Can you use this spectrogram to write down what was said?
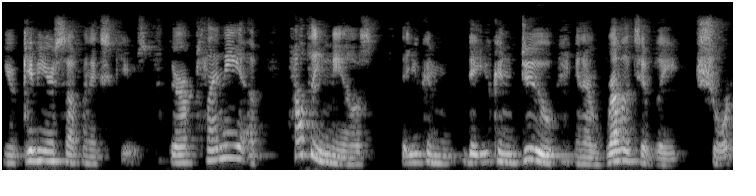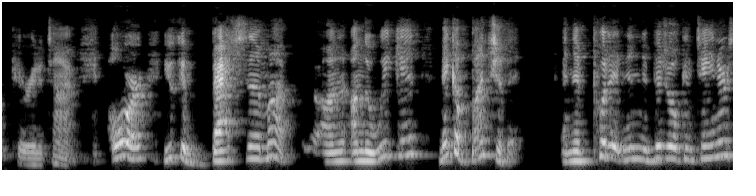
You're giving yourself an excuse. There are plenty of healthy meals that you can that you can do in a relatively short period of time, or you can batch them up on on the weekend. Make a bunch of it, and then put it in individual containers,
